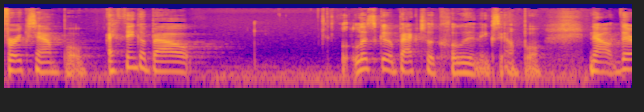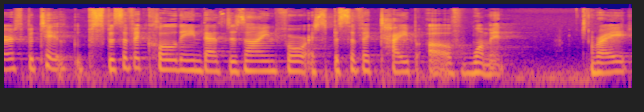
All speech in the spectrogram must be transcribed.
for example, I think about let's go back to the clothing example. Now, there's specific clothing that's designed for a specific type of woman right?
